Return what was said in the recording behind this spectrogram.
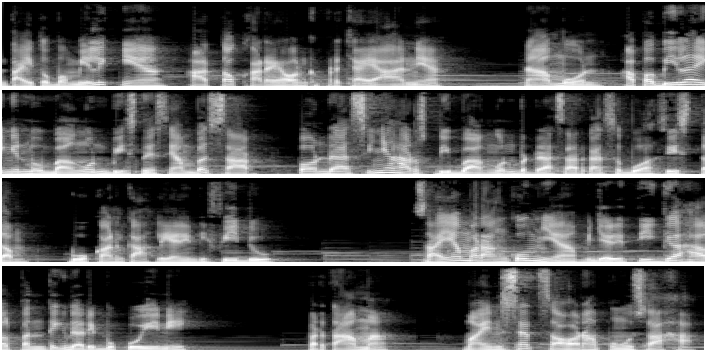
entah itu pemiliknya atau karyawan kepercayaannya. Namun, apabila ingin membangun bisnis yang besar, pondasinya harus dibangun berdasarkan sebuah sistem, bukan keahlian individu. Saya merangkumnya menjadi tiga hal penting dari buku ini. Pertama, mindset seorang pengusaha.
